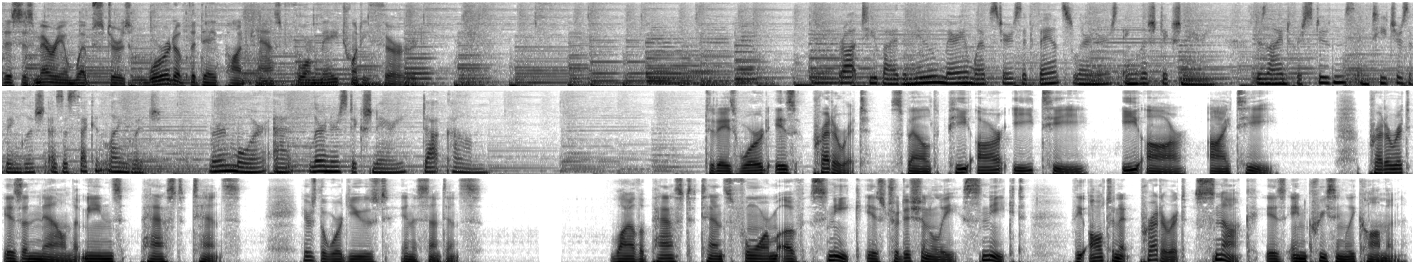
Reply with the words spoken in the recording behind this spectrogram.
This is Merriam-Webster's Word of the Day podcast for May 23rd. Brought to you by the new Merriam-Webster's Advanced Learners English Dictionary, designed for students and teachers of English as a second language. Learn more at learnersdictionary.com. Today's word is preterit, spelled P R E T E R I T. Preterit is a noun that means past tense. Here's the word used in a sentence. While the past tense form of sneak is traditionally sneaked, the alternate preterit snuck is increasingly common.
